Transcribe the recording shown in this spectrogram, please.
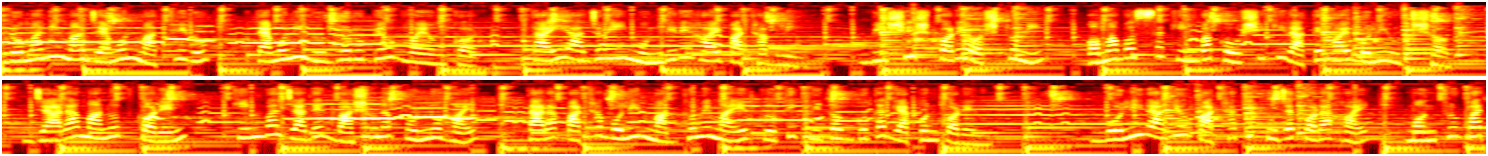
ব্রহ্মাণী মা যেমন মাতৃরূপ, তেমনি রুদ্ররূপেও ভয়ঙ্কর। তাই আজও এই মন্দিরে হয় পাঠাবলি। বিশেষ করে অষ্টমী, অমাবস্যা কিংবা কৌশিকী রাতে হয় বলি উৎসব। যারা মানত করেন, কিংবা যাদের বাসনা পূর্ণ হয়, তারা পাঠা বলির মাধ্যমে মায়ের প্রতি কৃতজ্ঞতা জ্ঞাপন করেন। বলির আগেও পাঠাকে পূজা করা হয়, মন্ত্রপাঠ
